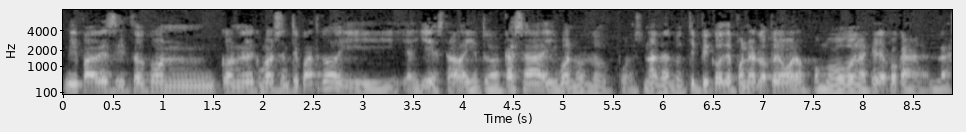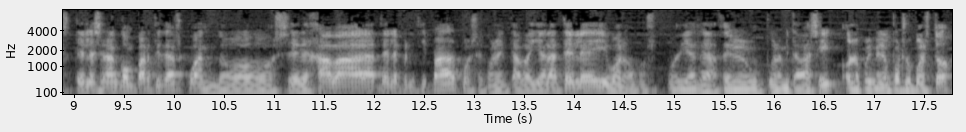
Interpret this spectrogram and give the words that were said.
Mi padre se hizo con, con el Commodore 64 y, y allí estaba y entró a casa y bueno, lo, pues nada, lo típico de ponerlo, pero bueno, como en aquella época las teles eran compartidas, cuando se dejaba la tele principal, pues se conectaba ya la tele y bueno, pues podías hacer un programita básico o lo primero, por supuesto,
